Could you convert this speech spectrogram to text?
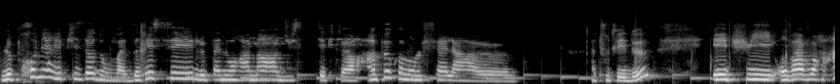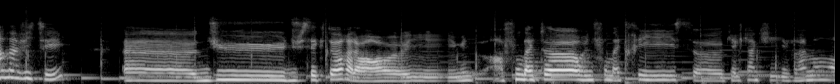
Le premier épisode, on va dresser le panorama du secteur, un peu comme on le fait là, euh, à toutes les deux. Et puis, on va avoir un invité euh, du, secteur. Alors, euh, un fondateur, une fondatrice, euh, quelqu'un qui est vraiment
